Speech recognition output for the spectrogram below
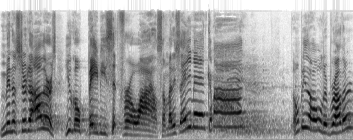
Minister to others. You go babysit for a while. Somebody say, Amen. Come on. Don't be the older brother.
